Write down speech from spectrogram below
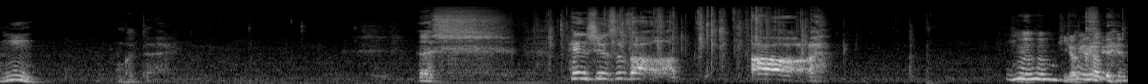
うん。よかった。よし。編集するぞ。ああ広く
